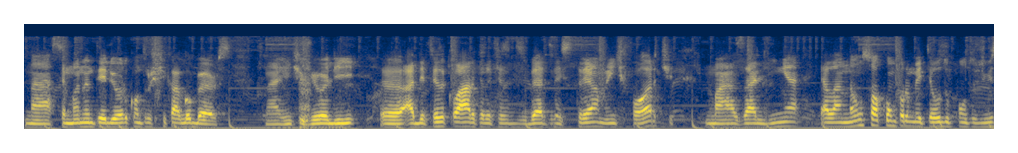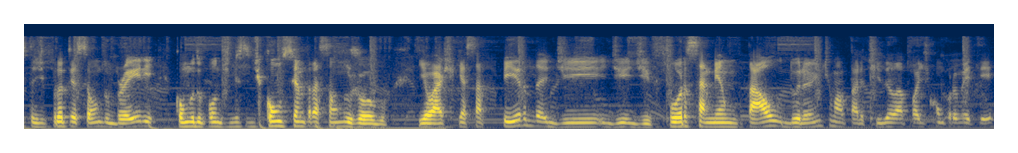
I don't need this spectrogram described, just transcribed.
na semana anterior contra o Chicago Bears. Né? A gente viu ali uh, a defesa, claro que a defesa dos Bears é extremamente forte, mas a linha ela não só comprometeu do ponto de vista de proteção do Brady, como do ponto de vista de concentração no jogo. E eu acho que essa perda de, de, de força mental durante uma partida ela pode comprometer,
